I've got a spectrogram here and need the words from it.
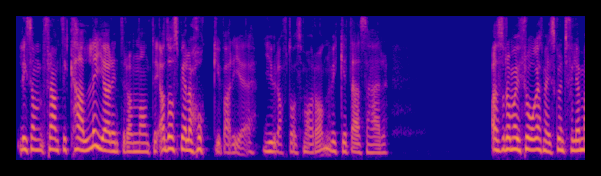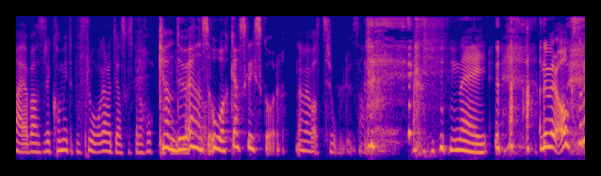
liksom fram till Kalle gör inte de någonting. Ja, de spelar hockey varje julaftonsmorgon, vilket är så här... Alltså de har ju frågat mig, ska du inte följa med? Jag bara, alltså, det kommer inte på frågan att jag ska spela hockey. Kan du julafton. ens åka skridskor? Nej men vad tror du Sandra? Nej. Nej men också det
